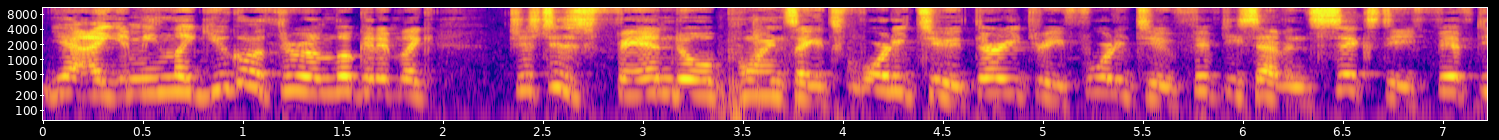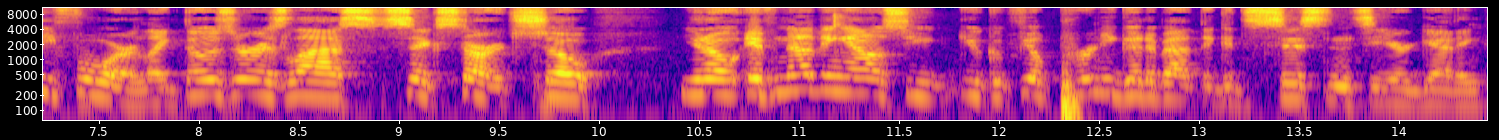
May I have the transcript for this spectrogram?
Yeah, I I mean, like, you go through and look at it, like, just his FanDuel points, like, it's 42, 33, 42, 57, 60, 54. Like, those are his last six starts. So, you know, if nothing else, you, you could feel pretty good about the consistency you're getting.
